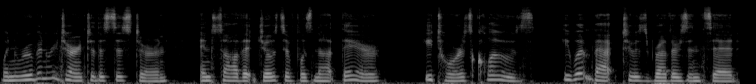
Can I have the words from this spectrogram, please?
When Reuben returned to the cistern and saw that Joseph was not there, he tore his clothes. He went back to his brothers and said,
